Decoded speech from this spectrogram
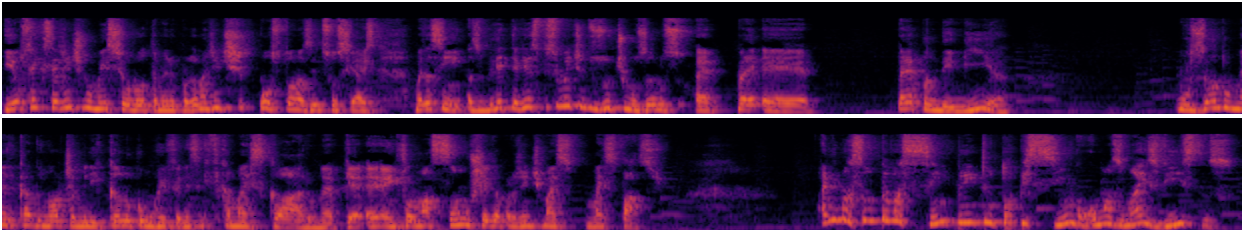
e eu sei que se a gente não mencionou também no programa, a gente postou nas redes sociais. Mas assim, as bilheterias, principalmente dos últimos anos é, é pré-pandemia, é, usando o mercado norte-americano como referência que fica mais claro, né? Porque a informação chega pra gente mais, mais fácil. A animação estava sempre entre o top 5 como as mais vistas.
